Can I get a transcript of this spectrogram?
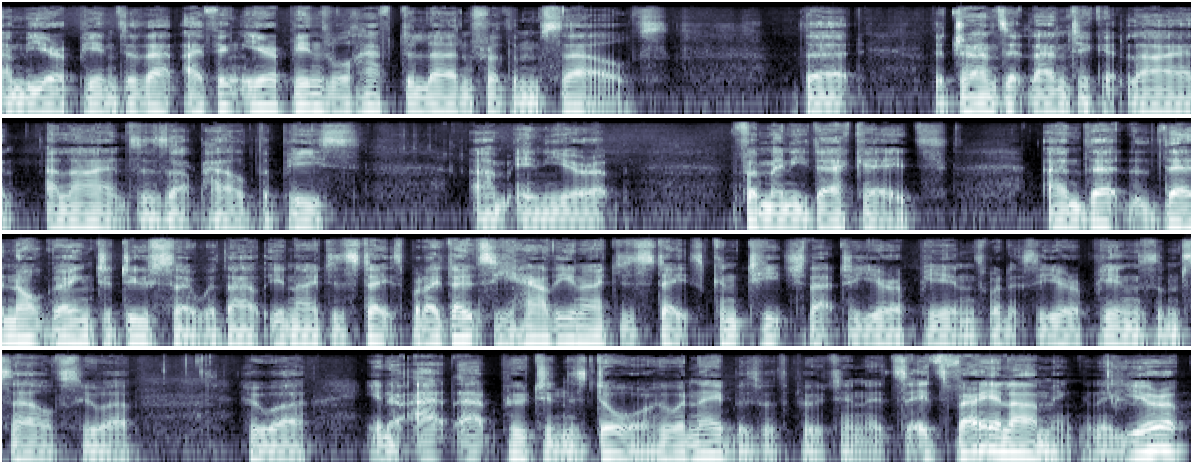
um, the Europeans of that. I think Europeans will have to learn for themselves that the transatlantic alliance has upheld the peace um, in Europe for many decades and that they're not going to do so without the United States. But I don't see how the United States can teach that to Europeans when it's the Europeans themselves who are who are you know at, at Putin's door, who are neighbors with Putin. It's it's very alarming. that Europe.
